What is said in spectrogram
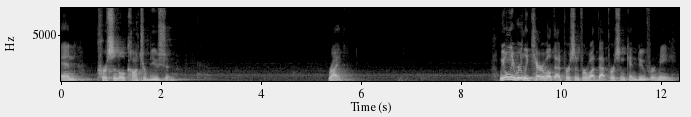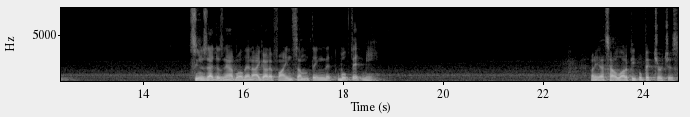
and personal contribution. Right? We only really care about that person for what that person can do for me. As soon as that doesn't happen, well, then I got to find something that will fit me. Funny, that's how a lot of people pick churches.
